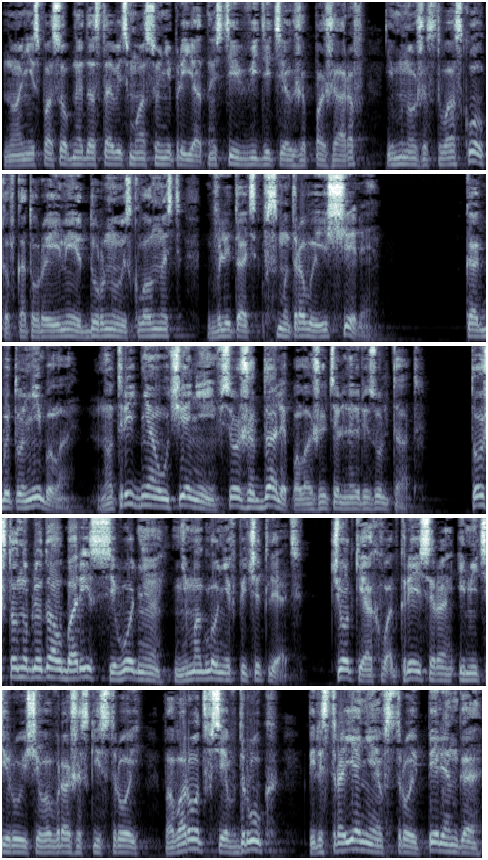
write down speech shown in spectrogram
но они способны доставить массу неприятностей в виде тех же пожаров и множества осколков, которые имеют дурную склонность влетать в смотровые щели. Как бы то ни было, но три дня учений все же дали положительный результат. То, что наблюдал Борис сегодня, не могло не впечатлять. Четкий охват крейсера, имитирующего вражеский строй, поворот все вдруг – Перестроение в строй пеленга,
